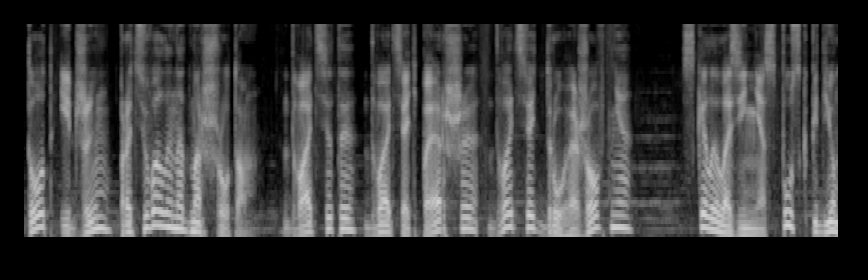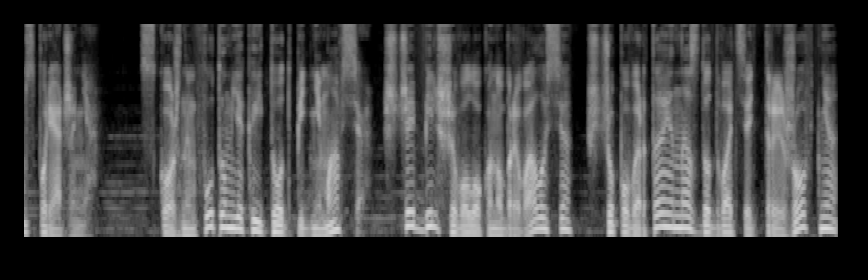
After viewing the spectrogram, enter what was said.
Тод і Джим працювали над маршрутом 20, 21, 22 жовтня скелелазіння, спуск, підйом спорядження. З кожним футом, який тот піднімався, ще більше волокон обривалося, що повертає нас до 23 жовтня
